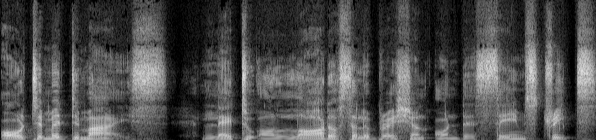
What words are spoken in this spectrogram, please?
ultimate demise led to a lot of celebration on the same streets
